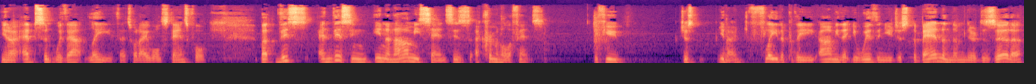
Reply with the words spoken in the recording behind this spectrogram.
You know, absent without leave. That's what AWOL stands for. But this, and this in, in an army sense, is a criminal offence. If you just, you know, flee the, the army that you're with and you just abandon them, they're a deserter,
